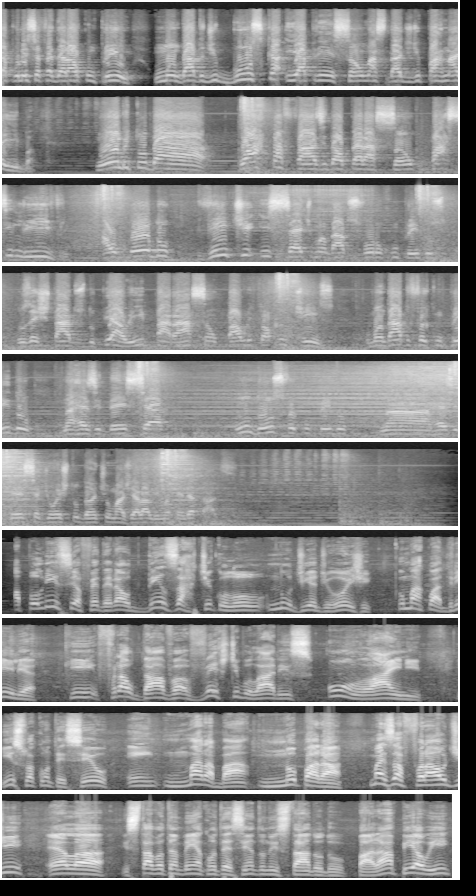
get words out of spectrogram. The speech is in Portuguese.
a Polícia Federal cumpriu um mandado de busca e apreensão na cidade de Parnaíba. No âmbito da quarta fase da Operação Passe Livre, ao todo, 27 mandados foram cumpridos nos estados do Piauí, Pará, São Paulo e Tocantins. O mandado foi cumprido na residência, um dos foi cumprido na residência de um estudante, o Magela Lima tem detalhes. A Polícia Federal desarticulou no dia de hoje uma quadrilha que fraudava vestibulares online. Isso aconteceu em Marabá, no Pará. Mas a fraude, ela estava também acontecendo no estado do Pará, Piauí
